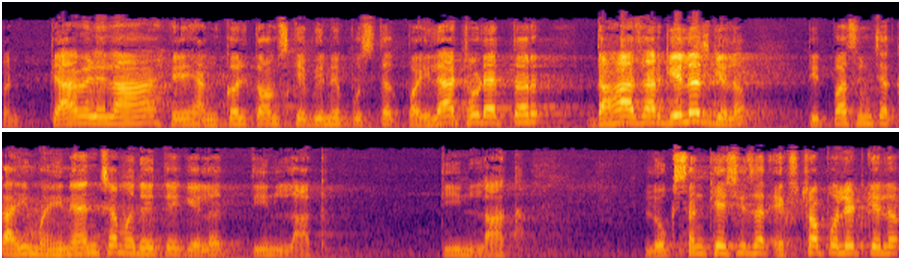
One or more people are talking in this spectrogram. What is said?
पण त्यावेळेला हे अंकल टॉम्स केबिने पुस्तक पहिल्या आठवड्यात तर दहा हजार गेलंच गेलं. तिथपासूनच्या काही महिन्यांच्या मध्ये ते गेलं तीन लाख तीन लाख. लोकसंख्येशी जर एक्स्ट्रापोलेट केलं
